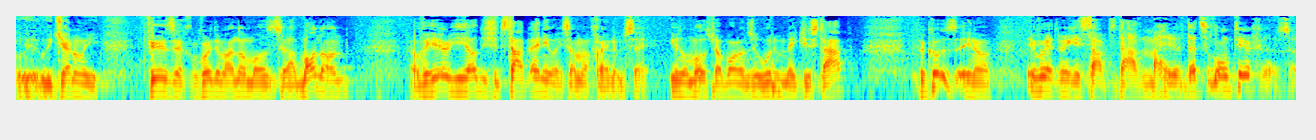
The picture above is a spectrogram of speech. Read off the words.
we, we generally fear Zech, according to Manom, was Rabbanon, over here he held you should stop anyway, some Achayim say. Even though most Rabbanons it wouldn't make you stop, because, you know, if we had to make you stop to daven that's a long tircha, so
